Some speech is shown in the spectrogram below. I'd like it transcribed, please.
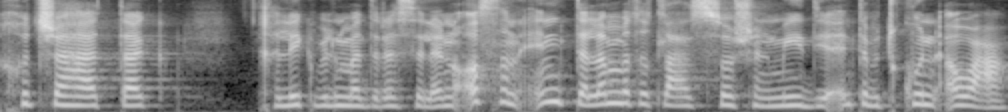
خد شهادتك خليك بالمدرسة لأنه أصلا أنت لما تطلع على السوشيال ميديا أنت بتكون أوعى.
